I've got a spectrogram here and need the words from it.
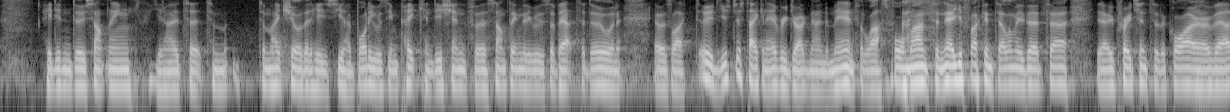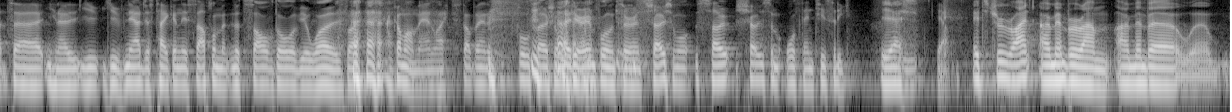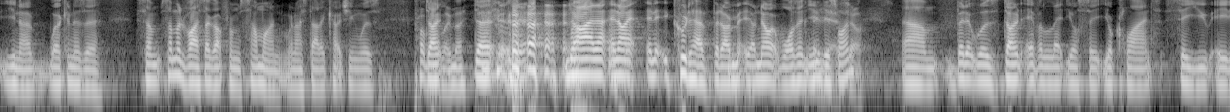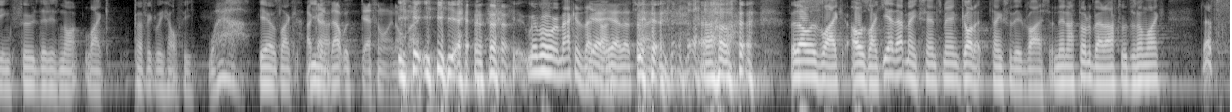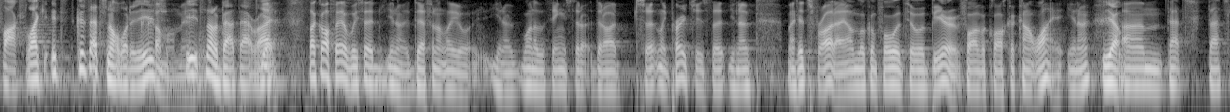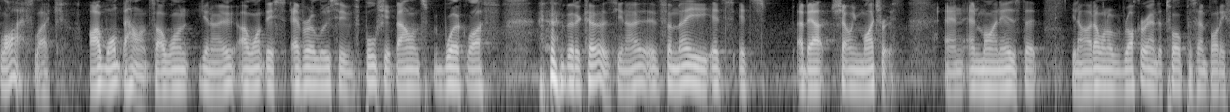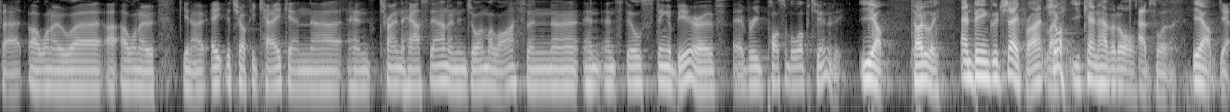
he didn't do something you know to to to make sure that his you know body was in peak condition for something that he was about to do, and it was like, dude, you've just taken every drug known to man for the last four months, and now you're fucking telling me that uh, you know you're preaching to the choir about uh, you know you you've now just taken this supplement and it's solved all of your woes. Like, come on, man, like stop being a full social media influencer and show some so show some authenticity. Yes. Yeah. It's true, right? I remember. Um, I remember. Uh, you know, working as a some some advice I got from someone when I started coaching was Probably don't, me. don't- no, and I, and I and it could have, but I, I know it wasn't you. This Yeah, one. sure. Um, but it was don't ever let your see, your clients see you eating food that is not like perfectly healthy. Wow. Yeah, it was like Okay, you know, that was definitely not me. yeah. Remember we were at Macca's that yeah, time? yeah, that's right. Um, but I was like, I was like, yeah, that makes sense, man. Got it. Thanks for the advice. And then I thought about it afterwards, and I'm like, that's fucked. Like it's because that's not what it is. Come on, man. It's not about that, right? Yeah. Like off air, we said, you know, definitely, or, you know, one of the things that I, that I certainly preach is that, you know, mate, it's Friday. I'm looking forward to a beer at five o'clock. I can't wait, you know? Yeah. Um, that's, that's life. Like, I want balance. I want, you know, I want this ever elusive bullshit balance work life that occurs, you know? For me, it's, it's about showing my truth. And, and mine is that, you know, I don't want to rock around at 12% body fat. I want to, uh, I, I want to, you know, eat the chocky cake and uh, and train the house down and enjoy my life and uh, and and still sting a beer of every possible opportunity. Yeah, totally. And be in good shape, right? Like Sure. you can have it all. Absolutely. Yeah. Yeah.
